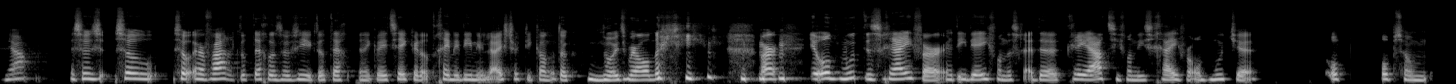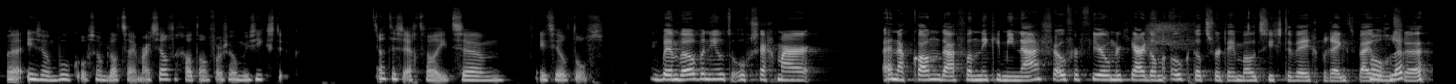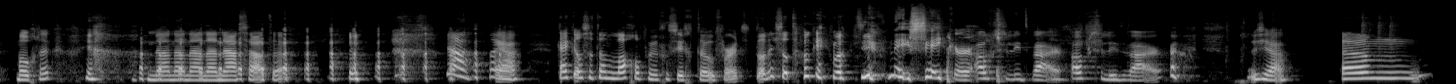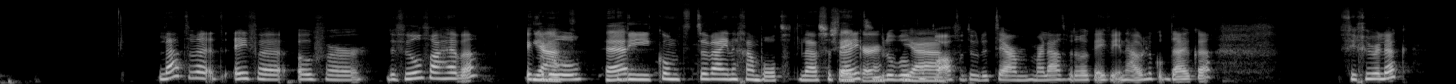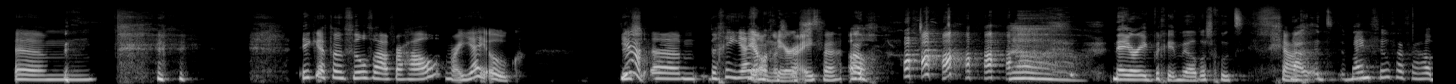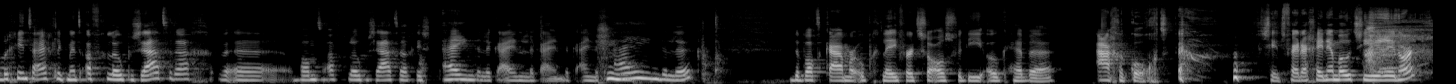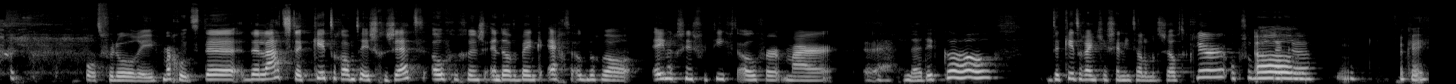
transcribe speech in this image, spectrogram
Ja. En zo, zo, zo ervaar ik dat echt en zo zie ik dat echt. En ik weet zeker dat degene die nu luistert, die kan het ook nooit meer anders zien. maar je ontmoet de schrijver, het idee van de, de creatie van die schrijver ontmoet je op, op zo'n, eh, in zo'n boek, op zo'n bladzij. Maar hetzelfde geldt dan voor zo'n muziekstuk. Het is echt wel iets, ehm, iets heel tofs. Ik ben wel benieuwd of zeg maar Anaconda van Nicki Minaj over 400 jaar dan ook dat soort emoties teweeg brengt bij Mogelijk. onze... Mogelijk. Ja. Na, na, na, na, na zaten. ja, nou ja. Kijk, als het een lach op hun gezicht tovert, dan is dat ook emotie. Nee, zeker. Absoluut waar. Absoluut waar. Dus ja. Ehm, laten we het even over de vulva hebben. Ik Ja, bedoel, Hè? die komt te weinig aan bod de laatste Zeker, tijd. Ik bedoel, we ja. roepen af en toe de term, maar laten we er ook even inhoudelijk op duiken. Figuurlijk. Ehm, ik heb een vulva verhaal, maar jij ook. Dus Ja. ehm, begin jij mag anders maar even. Oh. Oh. Nee hoor, ik begin wel. Dat is goed. graag. Nou, het, mijn Vilva-verhaal begint eigenlijk met afgelopen zaterdag. eh, want afgelopen zaterdag is eindelijk, eindelijk, eindelijk, eindelijk, Hm. eindelijk de badkamer opgeleverd zoals we die ook hebben aangekocht. Er zit verder geen emotie hierin hoor. Godverdorie. Maar goed, de, de laatste kitrand is gezet overigens. En daar ben ik echt ook nog wel enigszins vertiefd over. Maar eh, let it go. De kitrandjes zijn niet allemaal dezelfde kleur op sommige Oh. plekken. Oké.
